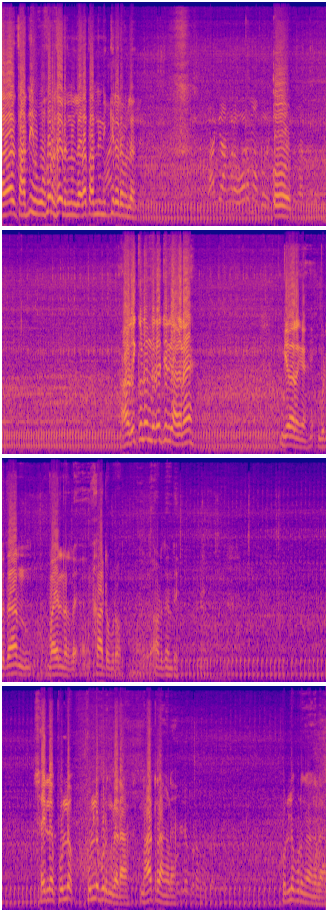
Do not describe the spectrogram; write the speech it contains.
அதாவது தண்ணி ஓடுற இடம் இல்லை தண்ணி நிற்கிற இடம் இல்லை. ஓ. அதுக்குள்ளே நிறைச்சிருக்காங்கண்ணே இங்கே பாருங்க இப்படி தான் வயலில் காட்டுப்புறம் அடுத்து சைடில் புல்லு புல்லு பிடுங்களாடா நாட்டுறாங்கடா புல்லு பிடுங்காங்களா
